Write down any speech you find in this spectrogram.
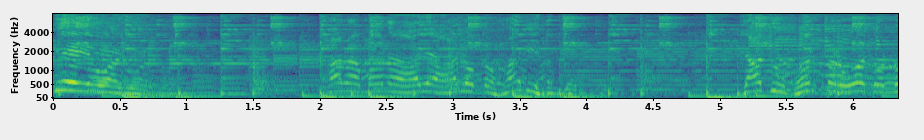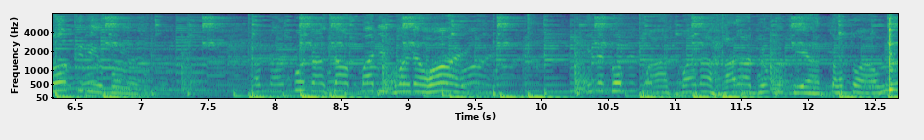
તે એવા વીર હારા માણા હારે હાલો તો હારી સમજે જાદુ ભણતર હોય તો નોકરી મળે. અને અંગુઠા સાહેબ મારી ભણે હોય, એને કોઈ પાંચ માણા હારા ભેગું બે તો આવડે.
